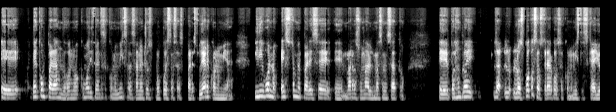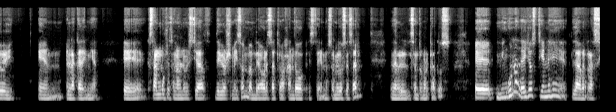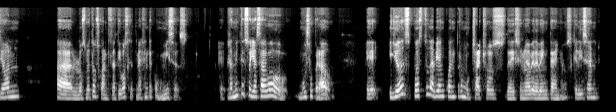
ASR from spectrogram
eh, ve comparando, ¿no? Cómo diferentes economistas han hecho propuestas para estudiar economía. Y digo, bueno, esto me parece eh, más razonable, más sensato. Eh, por ejemplo, hay los pocos austriacos economistas que hay hoy en, en la academia, eh, están muchos en la Universidad de George Mason, donde ahora está trabajando este, nuestro amigo César, en el Centro Mercatus. Eh, ninguno de ellos tiene la aberración a los métodos cuantitativos que tiene gente como Mises. Eh, realmente eso ya es algo muy superado. Eh, y yo después todavía encuentro muchachos de 19, de 20 años que dicen,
